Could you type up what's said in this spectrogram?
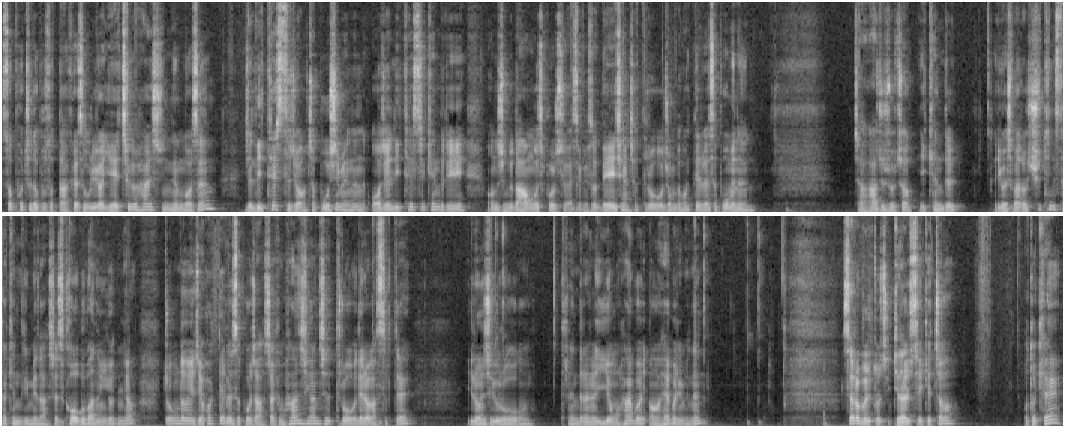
support도 부쉈다. 그래서 우리가 예측을 할 수 있는 것은 이제 retest죠. 자 보시면은 어제 retest candle이 어느 정도 나온 것을 볼 수가 있어요. 그래서 4시간 차트로 좀 더 확대를 해서 보면은 자 아주 좋죠. 이 candle 이것이 바로 shooting star candle입니다. 그래서 거부 반응이거든요. 조금 더 이제 확대를 해서 보자. 자 그럼 1시간 차트로 내려갔을 때 이런 식으로 trend line을 이용을 해버, 어, 해버리면은 setup을 또 기다릴 수 있겠죠. 어떻게?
